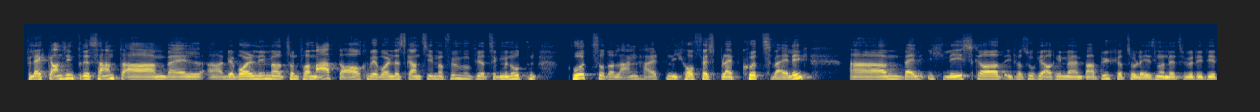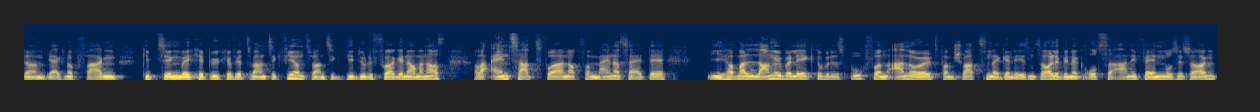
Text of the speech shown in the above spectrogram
Vielleicht ganz interessant, ähm, weil äh, wir wollen immer zum Format auch, wir wollen das Ganze immer 45 Minuten kurz oder lang halten. Ich hoffe, es bleibt kurzweilig, ähm, weil ich lese gerade, ich versuche auch immer ein paar Bücher zu lesen und jetzt würde ich dir dann gleich noch fragen, gibt es irgendwelche Bücher für 2024, die du dir vorgenommen hast? Aber ein Satz vorher noch von meiner Seite. Ich habe mal lange überlegt, ob ich das Buch von Arnold, vom Schwarzenegger lesen soll. Ich bin ein großer Arnie-Fan, muss ich sagen,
